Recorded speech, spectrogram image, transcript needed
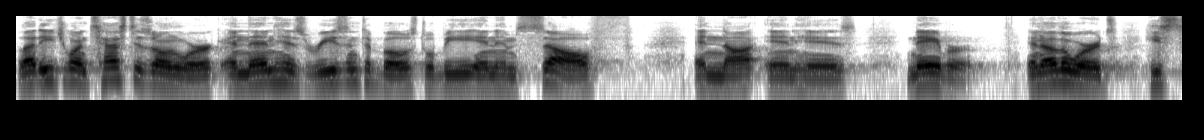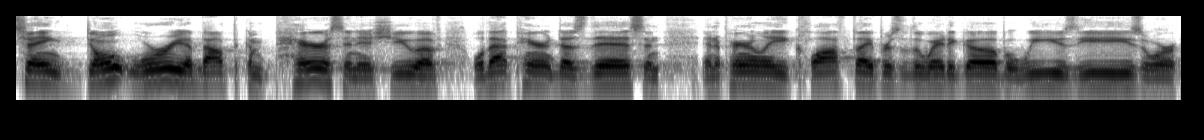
Let each one test his own work, and then his reason to boast will be in himself and not in his neighbor. In other words, he's saying, don't worry about the comparison issue of, well, that parent does this, and, and apparently cloth diapers are the way to go, but we use these, or,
